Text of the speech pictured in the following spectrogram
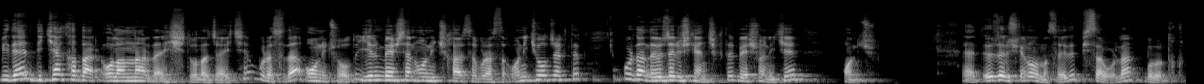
Bir de dike kadar olanlar da eşit olacağı için burası da 13 oldu. 25'ten 13 çıkarsa burası da 12 olacaktır. Buradan da özel üçgen çıktı. 5, 12, 13. Evet özel üçgen olmasaydı Pisagor'la bulurduk.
